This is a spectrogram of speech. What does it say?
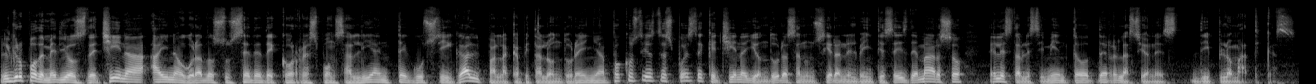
El grupo de medios de China ha inaugurado su sede de corresponsalía en Tegucigalpa, la capital hondureña, pocos días después de que China y Honduras anunciaran el 26 de marzo el establecimiento de relaciones diplomáticas.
